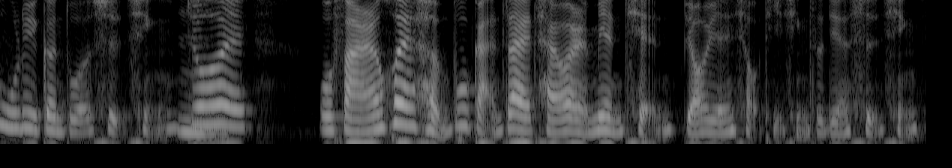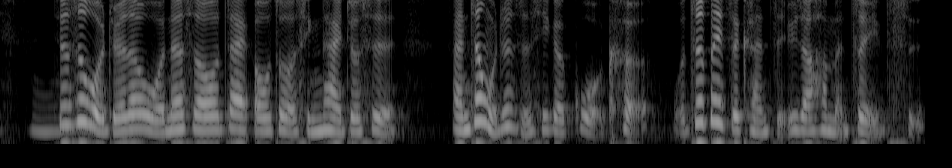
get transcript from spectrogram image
顾虑更多的事情，嗯。就会我反而会很不敢在台湾人面前表演小提琴这件事情。就是我觉得我那时候在欧洲的心态就是，反正我就只是一个过客，我这辈子可能只遇到他们这一次，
